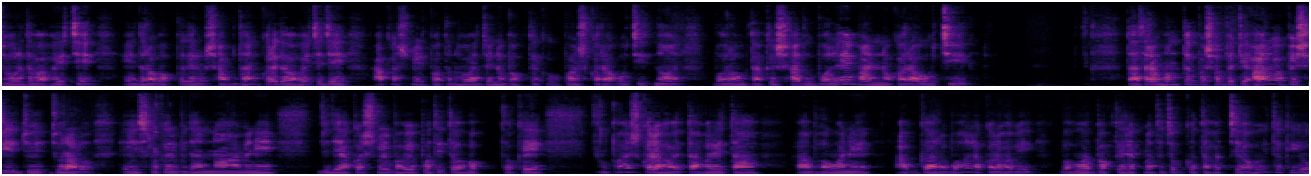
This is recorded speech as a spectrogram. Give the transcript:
জোর দেওয়া হয়েছে। এই দ্বারা ভক্তদের সাবধান করে দেওয়া হয়েছে যে আকস্মিক পতন হওয়ার জন্য ভক্তকে উপহাস করা উচিত নয়, বরং তাকে সাধু বলে মান্য করা উচিত। তাছাড়া মন্তব্য শব্দটি আরও বেশি জোরালো। এই শ্লোকের বিধান না মেনে যদি আকস্মিকভাবে পতিত ভক্তকে উপহাস করা হয়, তাহলে তা ভগবানের আজ্ঞার অবহেলা করা হবে। ভগবত ভক্তের একমাত্র যোগ্যতা হচ্ছে অহৈতকীয়,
